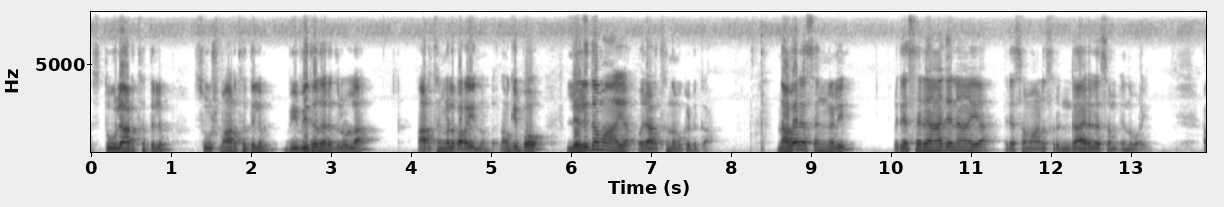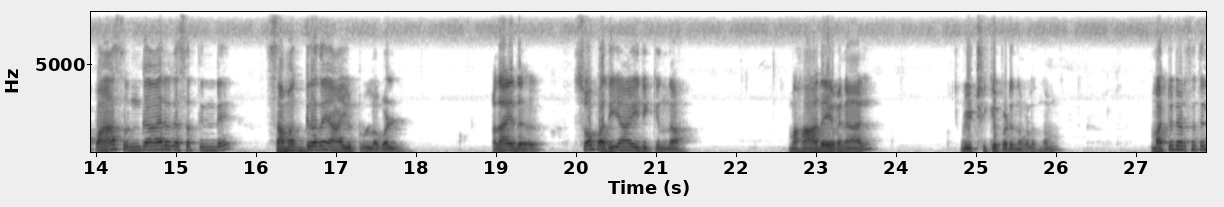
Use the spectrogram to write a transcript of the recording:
സ്ഥൂലാർത്ഥത്തിലും സൂക്ഷ്മാർത്ഥത്തിലും വിവിധ തരത്തിലുള്ള അർത്ഥങ്ങൾ പറയുന്നുണ്ട്. നമുക്കിപ്പോൾ ലളിതമായ ഒരർത്ഥം നമുക്കെടുക്കാം. നവരസങ്ങളിൽ രസരാജനായ രസമാണ് ശൃംഗാരരസം എന്ന് പറയും. അപ്പോൾ ആ ശൃംഗാരരസത്തിന്റെ സമഗ്രതയായിട്ടുള്ളവൾ അതായത് സ്വപതിയായിരിക്കുന്ന മഹാദേവനാൽ വീക്ഷിക്കപ്പെടുന്നവളെന്നും മറ്റൊരർത്ഥത്തിൽ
